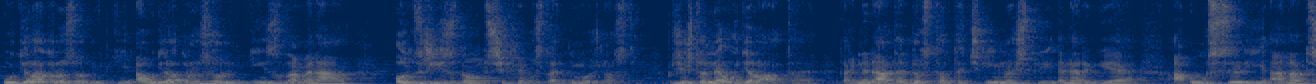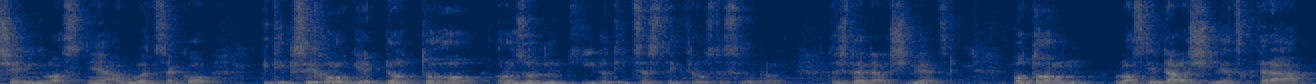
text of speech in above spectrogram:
udělat rozhodnutí a udělat rozhodnutí znamená odříznout všechny ostatní možnosti. Protože když to neuděláte, tak nedáte dostatečné množství energie a úsilí a nadšení vlastně a vůbec jako i ty psychologie do toho rozhodnutí, do té cesty, kterou jste si vybrali. Takže to je další věc. Potom vlastně další věc, která,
